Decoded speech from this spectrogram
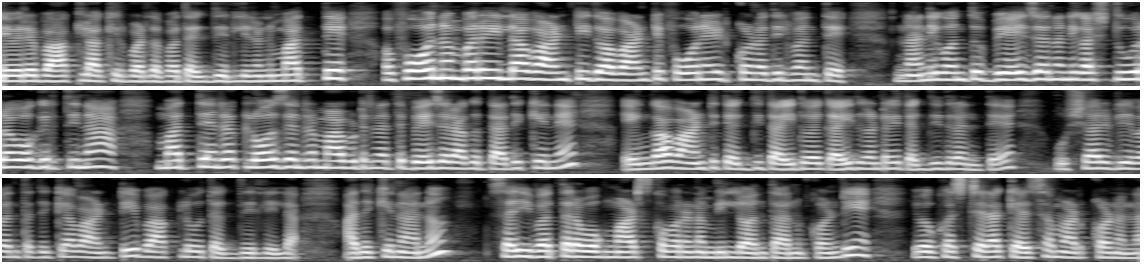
ದೇವರೇ, ಬಾಕ್ಲು ಹಾಕಿರ್ಬಾರ್ದಪ್ಪ ತೆಗ್ದಿರಲಿ. ನನಗೆ ಮತ್ತೆ ಫೋನ್ ನಂಬರೇ ಇಲ್ಲ ಅವ ಆಂಟಿದು. ಅವ ಆಂಟಿ ಫೋನೇ ಇಟ್ಕೊಳೋದಿಲ್ವಂತೆ. ನನಗಂತೂ ಬೇಜಾರು, ನನಗೆ ಅಷ್ಟು ದೂರ ಹೋಗಿರ್ತೀನ? ಏನಾರ ಕ್ಲೋಸ್ ಏನಾರ ಮಾಡಿಬಿಟ್ರೆ ಮತ್ತೆ ಬೇಜಾರಾಗುತ್ತೆ. ಅದಕ್ಕೇ ಹೆಂಗ ಅವ ಆಂಟಿ ತೆಗ್ದಿತ್ತು ಐದು ಐದು ಗಂಟೆಗೆ ತೆಗ್ದಿದ್ರಂತೆ. ಹುಷಾರಿರ್ಲಿವಂತ ಅದಕ್ಕೆ ಅವ ಆಂಟಿ ಬಾಕ್ಲು ತೆಗ್ದಿರಲಿಲ್ಲ. ಅದಕ್ಕೆ ನಾನು, ಸರಿ, ಇವತ್ತರ ಹೋಗಿ ಮಾಡಿಸ್ಕೊಬರೋಣ ಮಿಲ್ಲು ಅಂತ ಅಂದ್ಕೊಂಡು ಇವಾಗ ಫಸ್ಟ್ ಎಲ್ಲ ಕೆಲಸ ಮಾಡ್ಕೊಳ್ಳೋಣ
